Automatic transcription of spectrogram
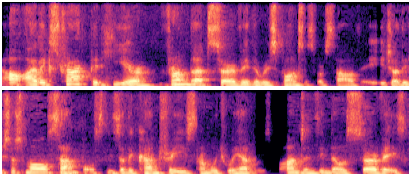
Now, I've extracted here from that survey the responses for South Asia. These are small samples. These are the countries from which we had respondents in those surveys.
